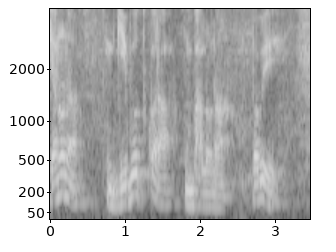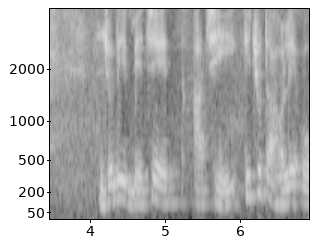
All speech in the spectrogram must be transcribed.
কেননা গিবোধ করা ভালো না। তবে যদি বেঁচে আছি, কিছুটা হলেও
